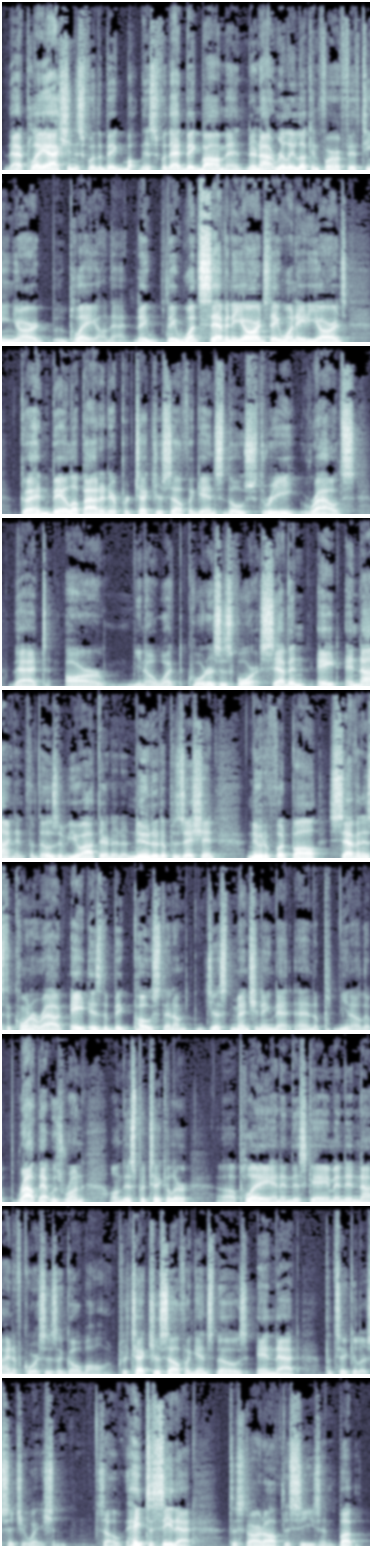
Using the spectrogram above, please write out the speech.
That play action is for the big is for that big bomb, man. They're not really looking for a 15 yard play on that. They they want 70 yards, they want 80 yards. Go ahead and bail up out of there. Protect yourself against those three routes that are you know what quarters is for seven eight and nine and for those of you out there that are new to the position new to football. Seven is the corner route. Eight is the big post, and I'm just mentioning that. And the you know the route that was run on this particular uh, play and in this game, and then nine, of course, is a go ball. Protect yourself against those in that particular situation. So hate to see that to start off the season, but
